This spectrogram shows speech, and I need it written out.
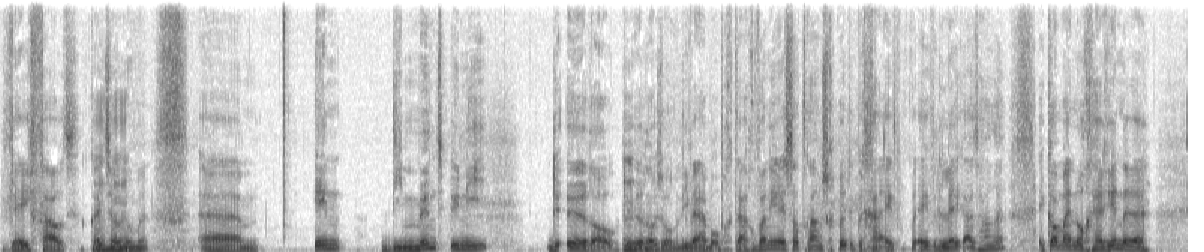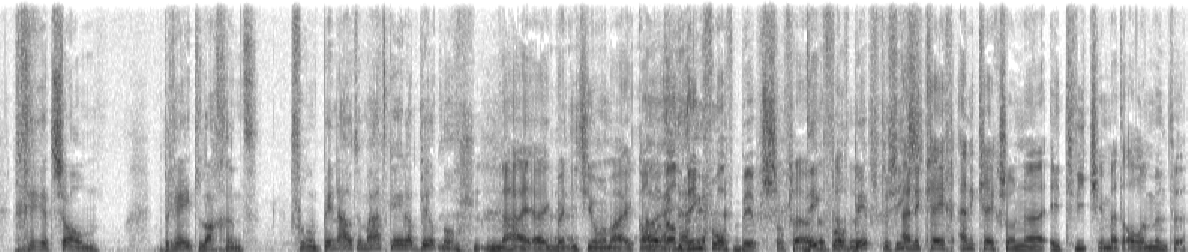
weeffout, kan je het Mhm. zo noemen, Ehm, in die muntunie. De euro, de Mhm. eurozone die wij hebben opgetuigd. Wanneer is dat trouwens gebeurd? Ik ga even, even de leek uithangen. Ik kan mij nog herinneren Gerrit Salm, breed lachend voor een pinautomaat. Ken je dat beeld nog? Nee, eh, ik ben iets jonger, maar ik kan me Oh, wel Dinkvlof Bips of zo. Dinkvlof Dat- Bips, precies. En ik kreeg, en ik kreeg zo'n eh etuietje met alle munten.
